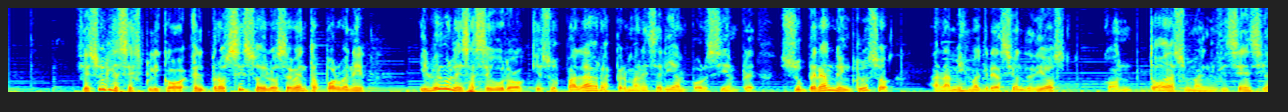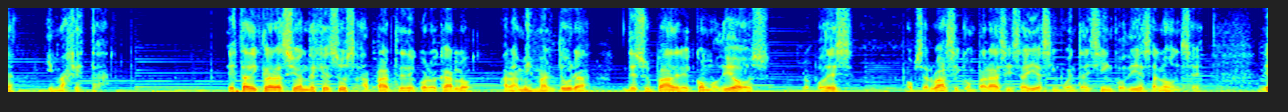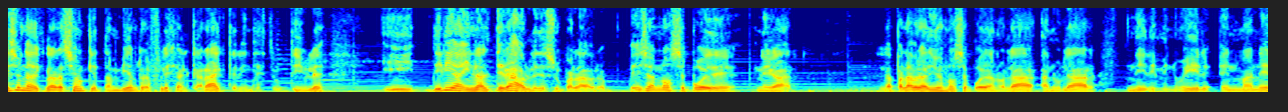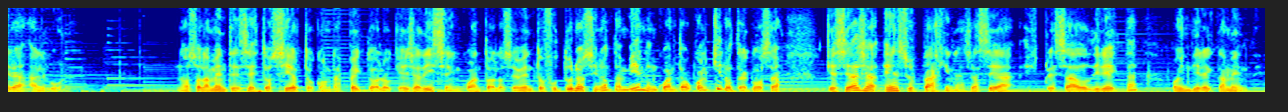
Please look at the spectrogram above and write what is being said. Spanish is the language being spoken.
Jesús les explicó el proceso de los eventos por venir y luego les aseguró que sus palabras permanecerían por siempre, superando incluso a la misma creación de Dios con toda su magnificencia y majestad. Esta declaración de Jesús, aparte de colocarlo a la misma altura de su Padre como Dios, lo podés observar si comparás Isaías 55, 10 al 11, es una declaración que también refleja el carácter indestructible y diría inalterable de su palabra. Ella no se puede negar. La palabra de Dios no se puede anular, anular ni disminuir en manera alguna. No solamente es esto cierto con respecto a lo que ella dice en cuanto a los eventos futuros, sino también en cuanto a cualquier otra cosa que se haya en sus páginas, ya sea expresado directa o indirectamente.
